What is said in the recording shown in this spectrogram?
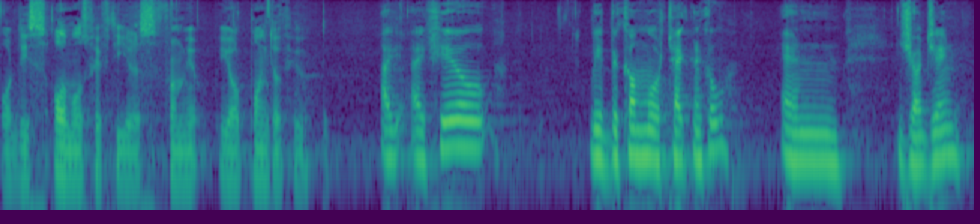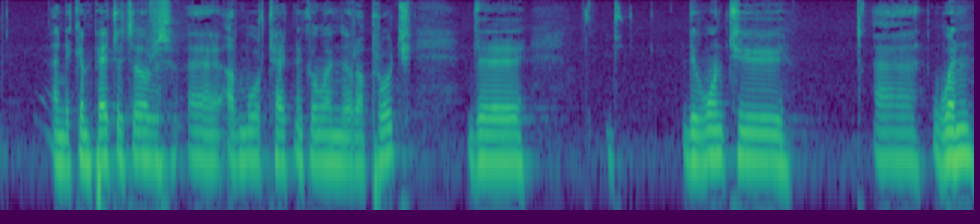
for these almost 50 years from your, your point of view? I, I feel we've become more technical in judging, and the competitors uh, are more technical in their approach. The, they want to uh, win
